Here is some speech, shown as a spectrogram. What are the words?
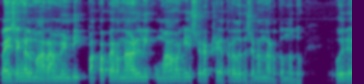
ക്ലേശങ്ങൾ മാറാൻ വേണ്ടി പക്ക പിറന്നാളിന് ഉമാമഹേശ്വര ക്ഷേത്ര ദർശനം നടത്തുന്നതും ഒരു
